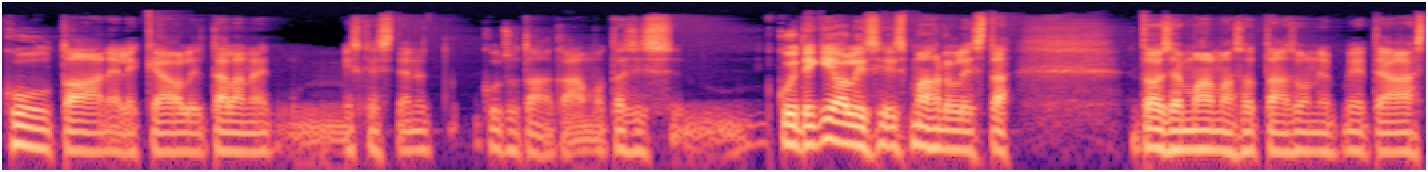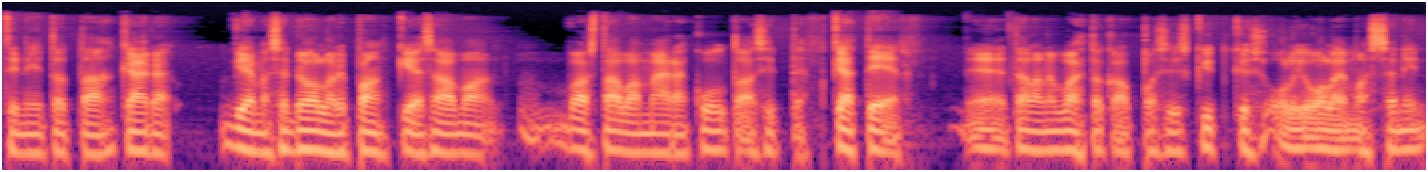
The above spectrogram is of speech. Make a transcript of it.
kultaan, eli oli tällainen, miskä sitä nyt kutsutaankaan, mutta siis kuitenkin oli siis mahdollista toisen maailmansotaan suunnin piirtein asti niin tota, käydä viemässä dollaripankkia ja saamaan vastaavan määrän kultaa sitten käteen. E, tällainen vaihtokauppa, siis kytkös oli olemassa, niin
